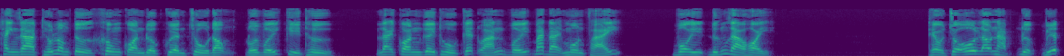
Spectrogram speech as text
thành ra Thiếu Lâm Tự không còn được quyền chủ động đối với kỳ thư, lại còn gây thù kết oán với bát đại môn phái. Vội đứng ra hỏi. Theo chỗ lão nạp được biết,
